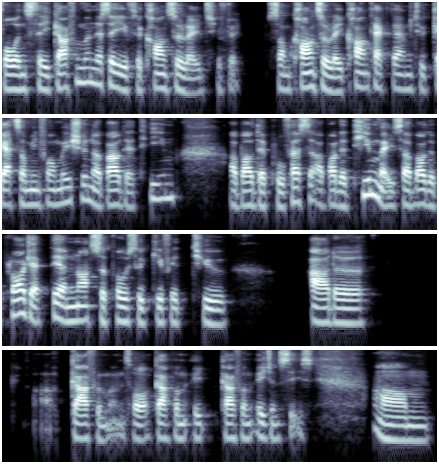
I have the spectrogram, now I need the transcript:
foreign state government. Let's say if the consulate, if the some consulate contact them to get some information about their team, about their professor, about their teammates, about the project, they are not supposed to give it to other uh, governments or government government agencies. Um,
